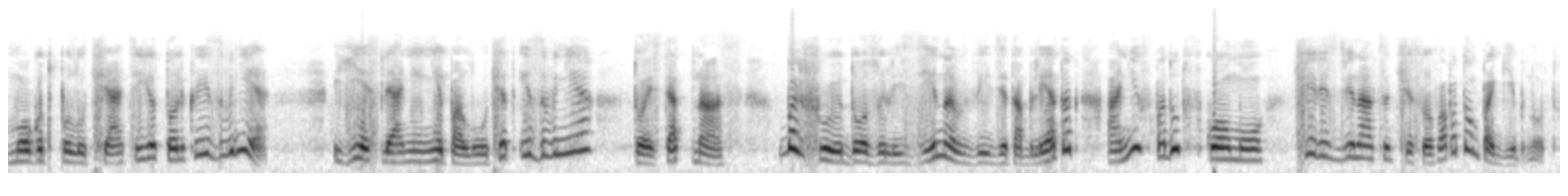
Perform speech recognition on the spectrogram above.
могут получать ее только извне. Если они не получат извне, то есть от нас, большую дозу лизина в виде таблеток, они впадут в кому через 12 часов, а потом погибнут.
